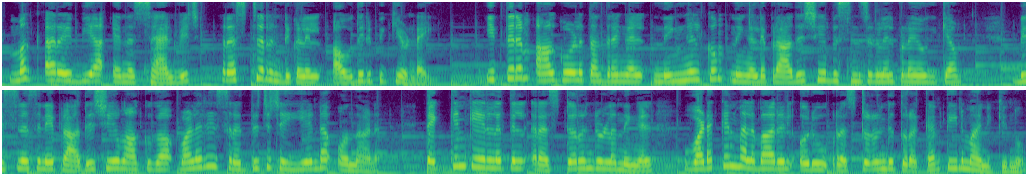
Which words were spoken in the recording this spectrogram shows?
മക് അറേബ്യ എന്ന സാൻഡ്വിച്ച് റെസ്റ്റോറന്റുകളിൽ അവതരിപ്പിക്കുകയുണ്ടായി. ഇത്തരം ആഗോള തന്ത്രങ്ങൾ നിങ്ങൾക്കും നിങ്ങളുടെ പ്രാദേശിക ബിസിനസ്സുകളിൽ പ്രയോഗിക്കാം. ബിസിനസിനെ പ്രാദേശികമാക്കുക വളരെ ശ്രദ്ധിച്ചു ചെയ്യേണ്ട ഒന്നാണ്. തെക്കൻ കേരളത്തിൽ റെസ്റ്റോറന്റ് ഉള്ള നിങ്ങൾ വടക്കൻ മലബാറിൽ ഒരു റെസ്റ്റോറന്റ് തുറക്കാൻ തീരുമാനിക്കുന്നു.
